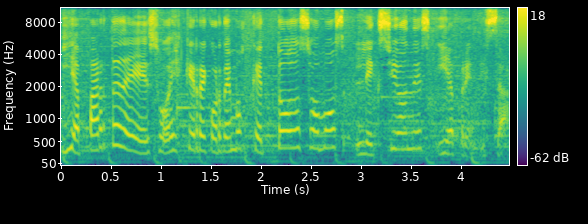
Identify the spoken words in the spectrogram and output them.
Y aparte de eso es que recordemos que todos somos lecciones y aprendizaje.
